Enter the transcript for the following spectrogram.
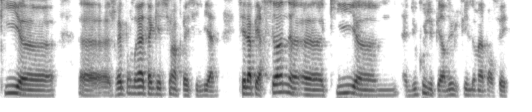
qui euh, euh, je répondrai à ta question après, Sylviane. C'est la personne euh, qui, euh, du coup, j'ai perdu le fil de ma pensée.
